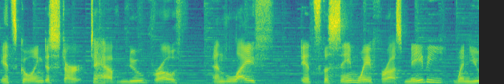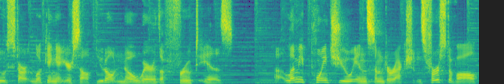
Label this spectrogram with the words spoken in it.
it's going to start to have new growth and life it's the same way for us. Maybe when you start looking at yourself, you don't know where the fruit is. Uh, let me point you in some directions. First of all,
